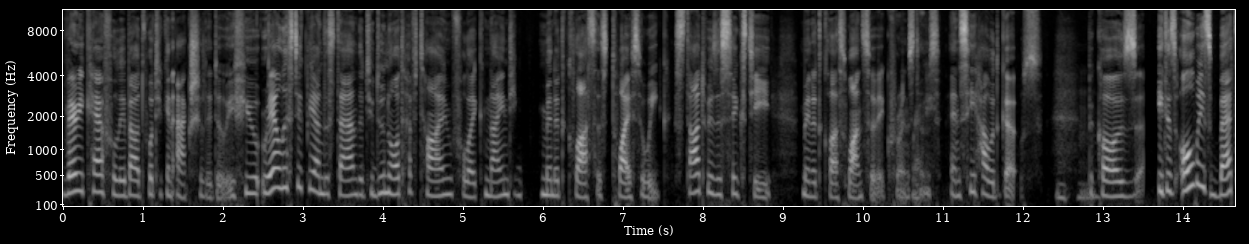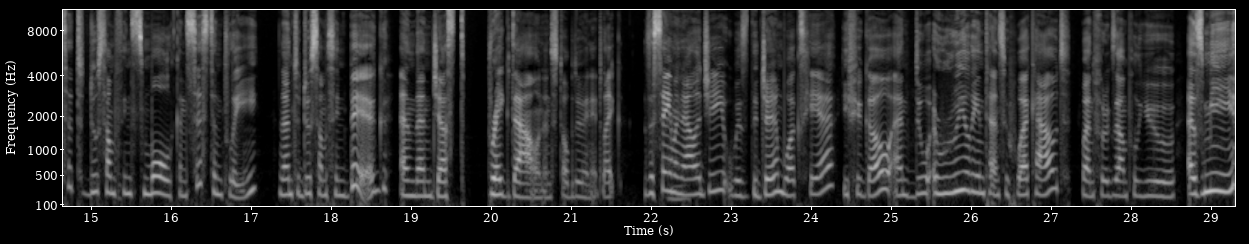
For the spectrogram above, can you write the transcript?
very carefully about what you can actually do. If you realistically understand that you do not have time for like 90 minute classes twice a week, start with a 60 minute class once a week, for instance, and see how it goes. Mm-hmm. Because it is always better to do something small consistently than to do something big and then just break down and stop doing it. Like the same Right. analogy with the gym works here. If you go and do a really intensive workout, when, for example, you, as me,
